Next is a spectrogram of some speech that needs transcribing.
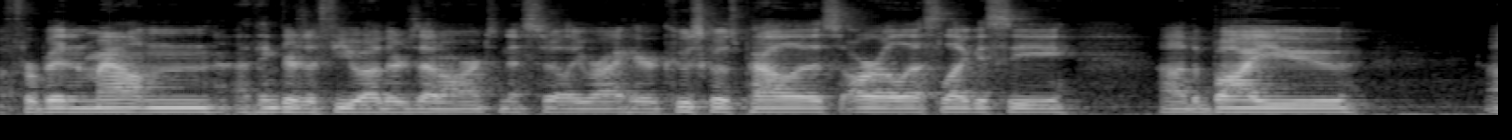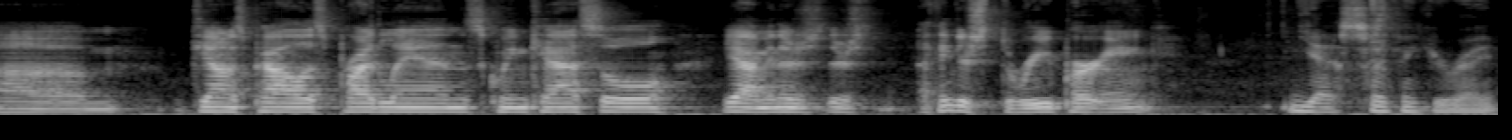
Forbidden Mountain. I think there's a few others that aren't necessarily right here. Kuzco's Palace, RLS Legacy, uh, the Bayou, um, Tiana's Palace, Pride Lands, Queen Castle. Yeah, I mean, there's there's I think there's three per ink. Yes, I think you're right.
